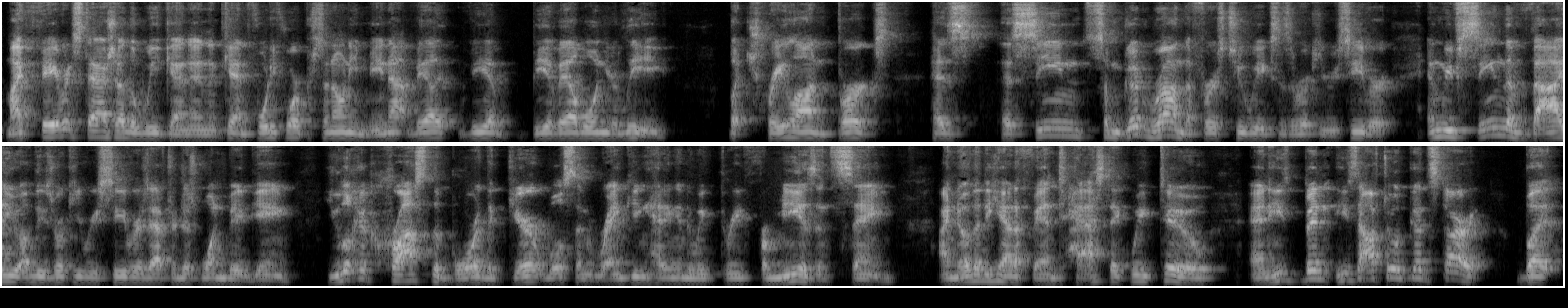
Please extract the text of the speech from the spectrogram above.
my favorite stash of the weekend. And again, 44% owned. He may not be, available in your league, but Treylon Burks has has seen some good run the first two weeks as a rookie receiver, and we've seen the value of these rookie receivers after just one big game. You look across the board, the Garrett Wilson ranking heading into week three for me is insane. I know that he had a fantastic week two, and he's been he's off to a good start, but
